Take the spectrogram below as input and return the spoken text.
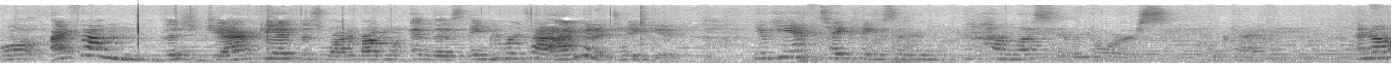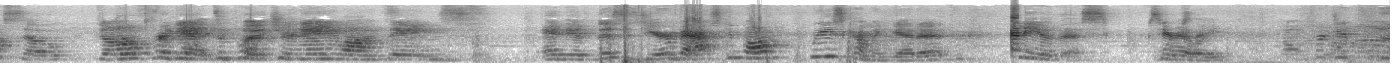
Well, I found this jacket, this water bottle, and this Angry Birds hat. I'm gonna take it. You can't take things in- unless they're yours. Okay. And also, Don't forget to put your name on things. And if this is your basketball, please come and get it. any of this. Seriously. Really. Don't forget the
